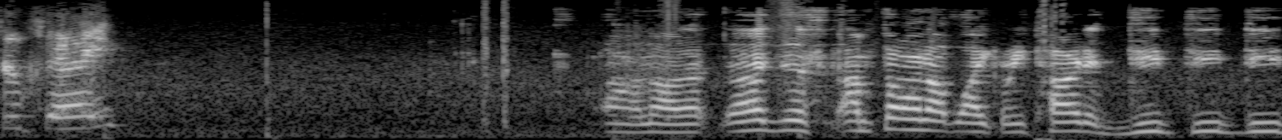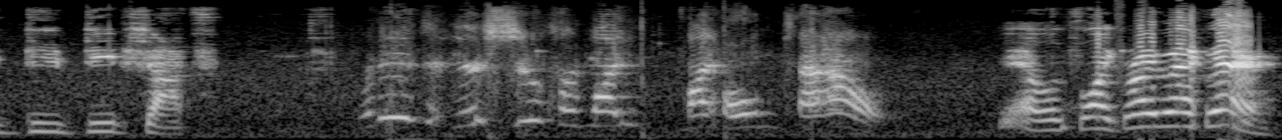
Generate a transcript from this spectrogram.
2K? Oh no, that, I just I'm throwing up like retarded deep, deep, deep, deep, deep shots. What is it? You're shooting for my my hometown. Yeah, it's like right back there.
